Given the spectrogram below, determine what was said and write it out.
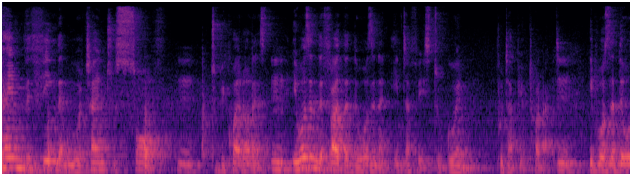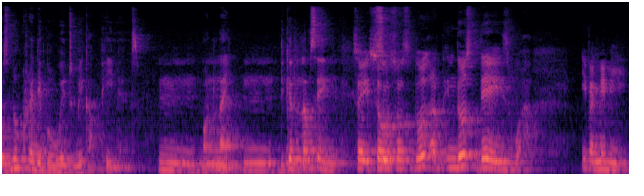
time the thing that we were trying to solve, Hmm. to be quite honest, it wasn't the fact that there wasn't an interface to go and put up your product. Hmm. It was that there was no credible way to make a payment Hmm. online. Do you get what I'm saying? So, so, so, those, uh, in those days, even maybe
